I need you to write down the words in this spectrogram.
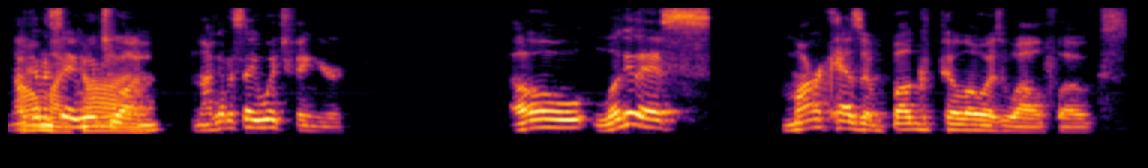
I'm not Oh going to my say which one. I'm not going to say which finger. Oh, look at this. Mark has a bug pillow as well, folks.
